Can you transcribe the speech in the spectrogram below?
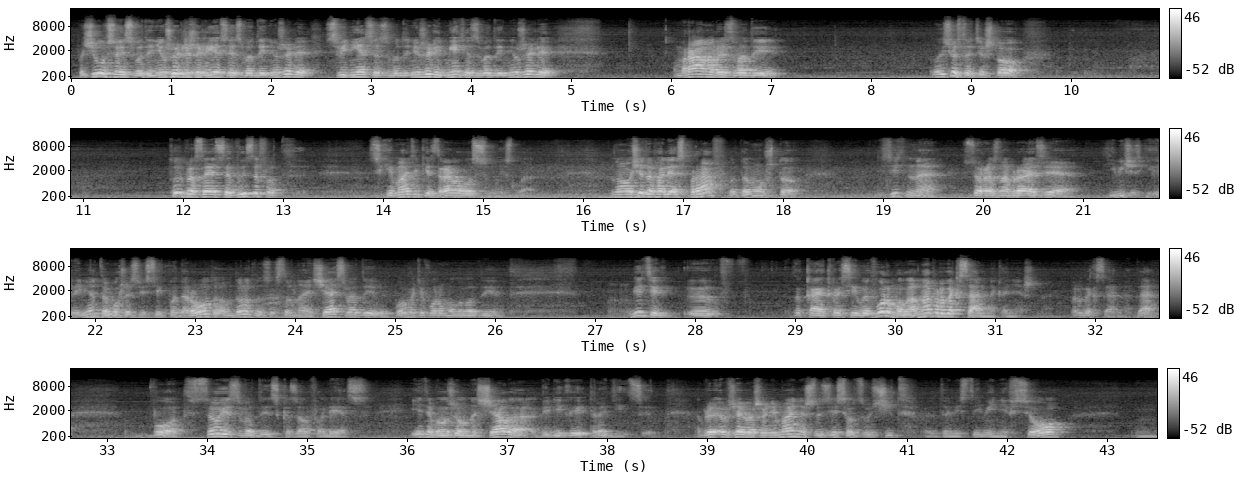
Почему все из воды? Неужели железо из воды? Неужели свинец из воды? Неужели медь из воды? Неужели мрамор из воды? Вы чувствуете, что тут бросается вызов от схематики здравого смысла. Но вообще-то Фалес прав, потому что действительно все разнообразие химических элементов можно свести к водороду. Водород – это составная часть воды, вы помните формулу воды. Видите, э, какая красивая формула, она парадоксальна, конечно. Парадоксальна, да? Вот, все из воды, сказал Фалес. И этим положил начало великой традиции. Обращаю ваше внимание, что здесь вот звучит это местоимение «все».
